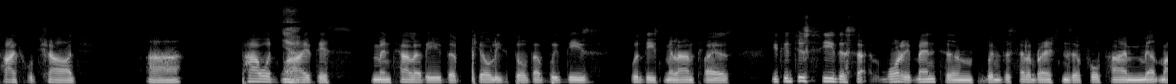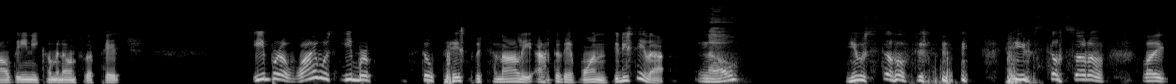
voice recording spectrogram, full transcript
title charge, uh, powered Yeah. by this mentality that Pioli's built up with these with these Milan players. You could just see the what it meant to them with the celebrations at full time. Maldini coming onto the pitch. Ibra, why was Ibra still pissed with Tonali after they've won? Did you see that? No, he was still he was still sort of like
